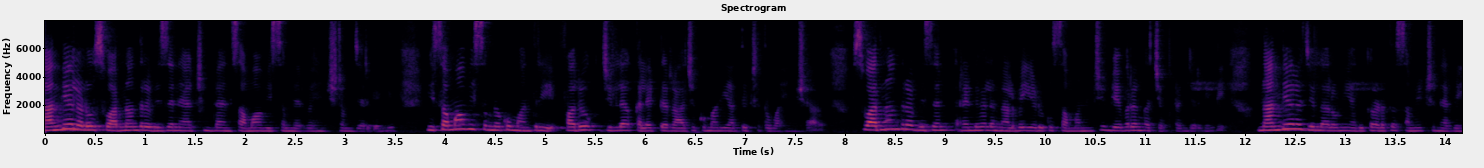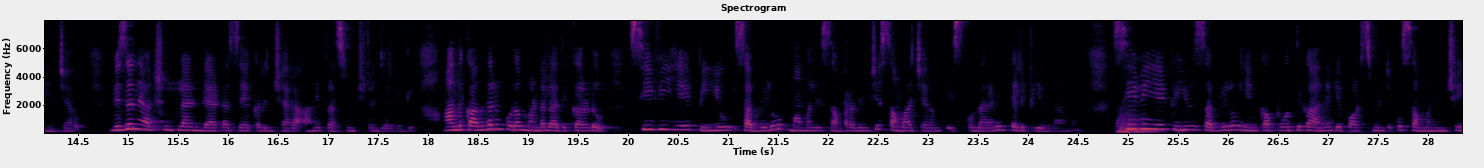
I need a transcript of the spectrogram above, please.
నంద్యాలలో స్వర్ణాంధ్ర విజన్ యాక్షన్ ప్లాన్ సమావేశం నిర్వహించడం జరిగింది. ఈ సమావేశంలో మంత్రి ఫరూక్ జిల్లా కలెక్టర్ రాజకుమారి అధ్యక్షత వహించారు. స్వర్ణాంధ్ర విజన్ రెండు వేల నలభై ఏడుకు సంబంధించి వివరంగా చెప్పడం జరిగింది. నంద్యాల జిల్లాలోని అధికారులతో సమీక్ష నిర్వహించారు. విజన్ యాక్షన్ ప్లాన్ డేటా సేకరించారా అని ప్రశ్నించడం జరిగింది. అందుకు అందరం కూడా మండల అధికారులు సివిఏ పియు సభ్యులు మమ్మల్ని సంప్రదించి సమాచారం తీసుకున్నారని తెలిపి ఉన్నాము సివిఏ పియు సభ్యులు ఇంకా పూర్తిగా అన్ని డిపార్ట్మెంట్కు సంబంధించి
